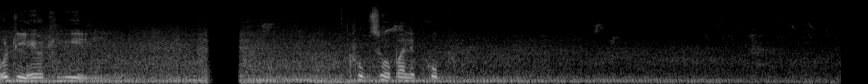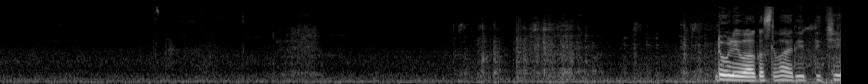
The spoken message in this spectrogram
उठली उठली खूप झोप आले खूप डोळे वा कसले भारी तिचे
